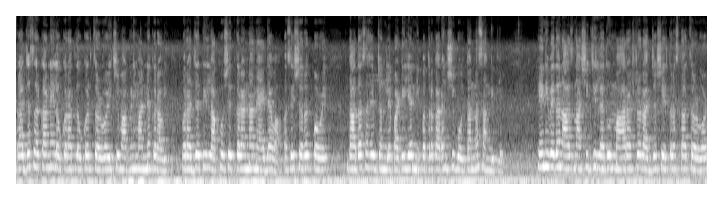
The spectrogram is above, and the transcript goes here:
राज्य सरकारने लवकरात लवकर चळवळीची मागणी मान्य करावी व राज्यातील लाखो शेतकऱ्यांना न्याय द्यावा असे शरद पवळे दादासाहेब जंगले पाटील यांनी पत्रकारांशी बोलताना सांगितले. हे निवेदन आज नाशिक जिल्ह्यातून महाराष्ट्र राज्य शेतरस्ता चळवळ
